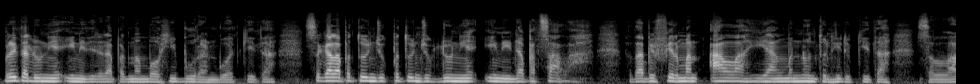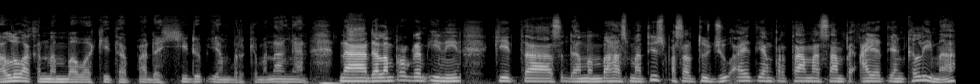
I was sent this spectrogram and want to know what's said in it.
Berita dunia ini tidak dapat membawa hiburan buat kita. Segala petunjuk-petunjuk dunia ini dapat salah. Tetapi firman Allah yang menuntun hidup kita selalu akan membawa kita pada hidup yang berkemenangan. Nah, dalam program ini kita sedang membahas Matius pasal 7 ayat yang pertama sampai ayat yang kelima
